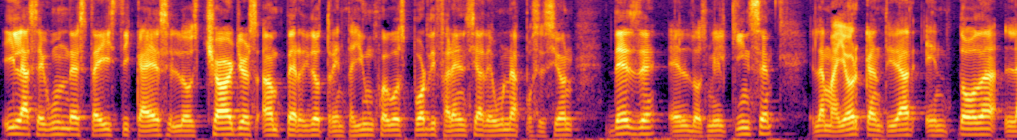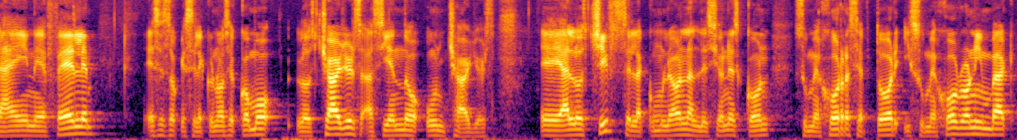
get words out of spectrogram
Y la segunda estadística es los Chargers han perdido 31 juegos por diferencia de una posesión desde el 2015, la mayor cantidad en toda la NFL. Es eso que se le conoce como los Chargers haciendo un Chargers. Eh, a los Chiefs se le acumularon las lesiones con su mejor receptor y su mejor running back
